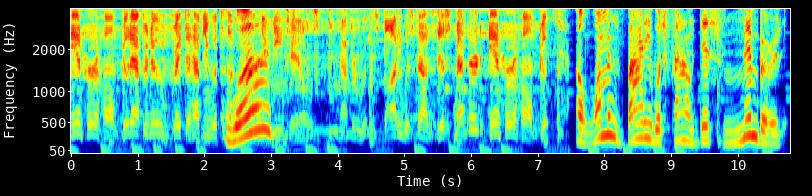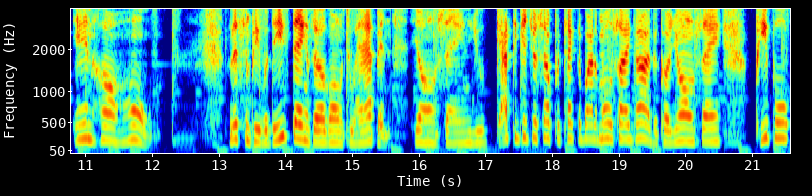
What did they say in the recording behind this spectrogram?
in her home. Good afternoon. Great to have you with us. What? New details. After a woman's body was found dismembered in her home. Good. A woman's body was found dismembered in her home. Listen, people, these things are going to happen. You know what I'm saying? You got to get yourself protected by the Most High God because, you know what I'm saying? People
